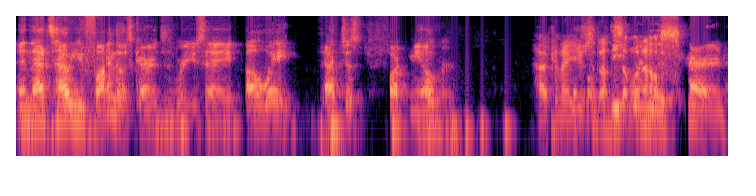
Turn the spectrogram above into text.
And that's how you find those cards is where you say, "Oh, wait, that just fucked me over." How can I Let's use it on someone else? Card.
